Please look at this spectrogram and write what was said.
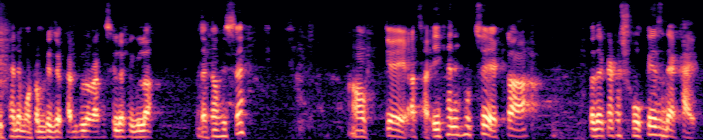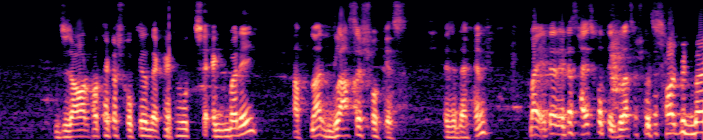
এখানে মোটামুটি যে খাটগুলো রাখা ছিল সেগুলো দেখা হয়েছে। ওকে আচ্ছা এইখানে হচ্ছে একটা তাদেরকে একটা শোকেস দেখায়। যাওয়ার পথে একটা শোকেস দেখায়। এটা হচ্ছে একবারেই আপনার গ্লাসের শোকেস এই যে দেখেন ভাই এটা এটা সাইজ কত? গ্লাসের শোকেস ছয় ফিট বাই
